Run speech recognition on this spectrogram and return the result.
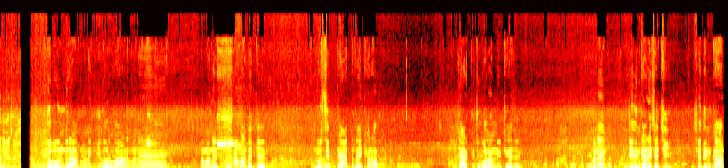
অনিমেষণ। তো বন্ধুরা মানে কি বলব আর মানে আমাদের যে আমাদের যে নসিবটা এতটাই খারাপ যে আর কিছু বলার নেই ঠিক আছে? মানে যেদিনকার এসেছি সেদিনকার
